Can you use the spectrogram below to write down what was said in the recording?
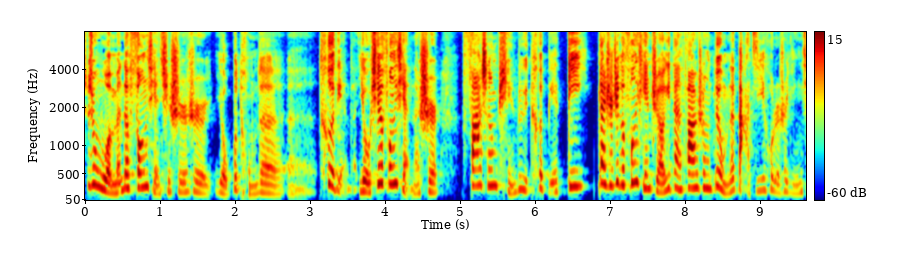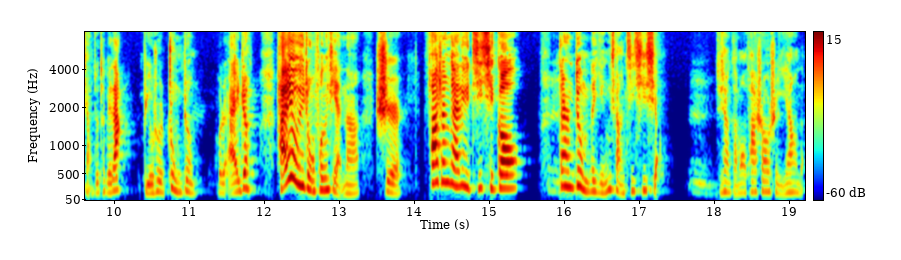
就是我们的风险其实是有不同的呃特点的。有些风险呢是发生频率特别低，但是这个风险只要一旦发生，对我们的打击或者是影响就特别大，比如说重症或者癌症。还有一种风险呢是发生概率极其高，但是对我们的影响极其小。嗯，就像感冒发烧是一样的。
